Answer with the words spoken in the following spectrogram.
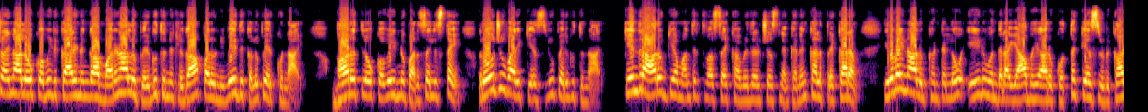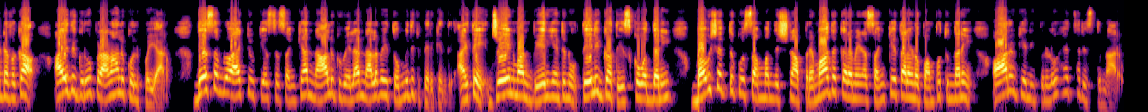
చైనాలో కోవిడ్ కారణంగా మరణాలు పెరుగుతున్నట్లుగా పలు నివేదికలు పేర్కొన్నాయి. భారత్లో కోవిడ్ను పరిశీలిస్తే రోజువారీ కేసులు పెరుగుతున్నాయి. కేంద్ర ఆరోగ్య మంత్రిత్వ శాఖ విడుదల చేసిన గణాంకాల ప్రకారం ఇరవై నాలుగు గంటల్లో ఏడు వందల యాభై ఆరు కొత్త కేసులు రికార్డవగా ఐదుగురు ప్రాణాలు కోల్పోయారు. దేశంలో యాక్టివ్ కేసుల సంఖ్య నాలుగు వేల నలభై తొమ్మిదికి పెరిగింది. అయితే జేఎన్ వన్ వేరియంట్ను తేలిగ్గా తీసుకోవద్దని భవిష్యత్తుకు సంబంధించిన ప్రమాదకరమైన సంకేతాలను పంపుతుందని ఆరోగ్య నిపుణులు హెచ్చరిస్తున్నారు.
